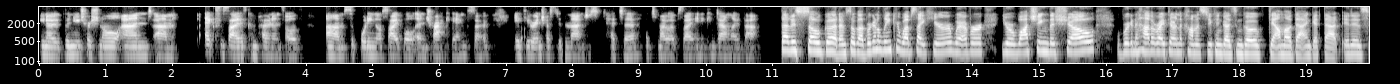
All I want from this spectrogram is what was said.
you know, the nutritional and um, exercise components of um, supporting your cycle and tracking. So if you're interested in that, just head to head to my website and you can download that. That is so good. I'm so glad. We're going to link your website here wherever you're watching the show. We're going to have it right there in the comments so you can guys can go download that and get that. It is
